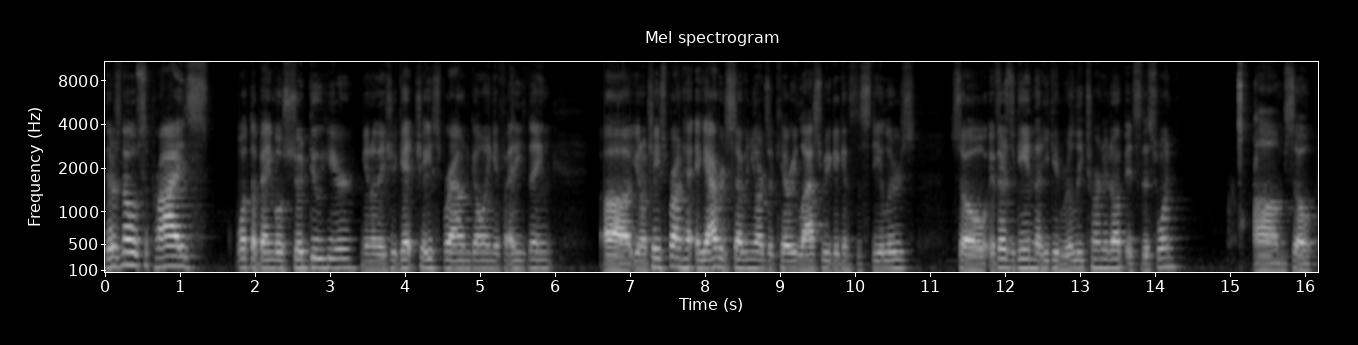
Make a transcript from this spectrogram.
there's no surprise what the Bengals should do here. You know, they should get Chase Brown going, if anything. Uh, you know, Chase Brown, he averaged seven yards a carry last week against the Steelers. So if there's a game that he can really turn it up, it's this one. Um, so,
